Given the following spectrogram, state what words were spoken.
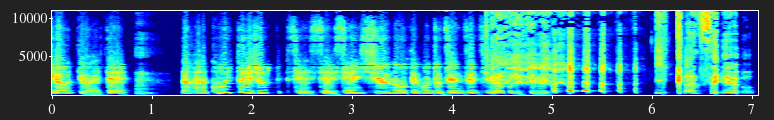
違うって言われてえうんだからこう言ったでしょって先生先週のお手本と全然違うことしてる 一貫性を。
